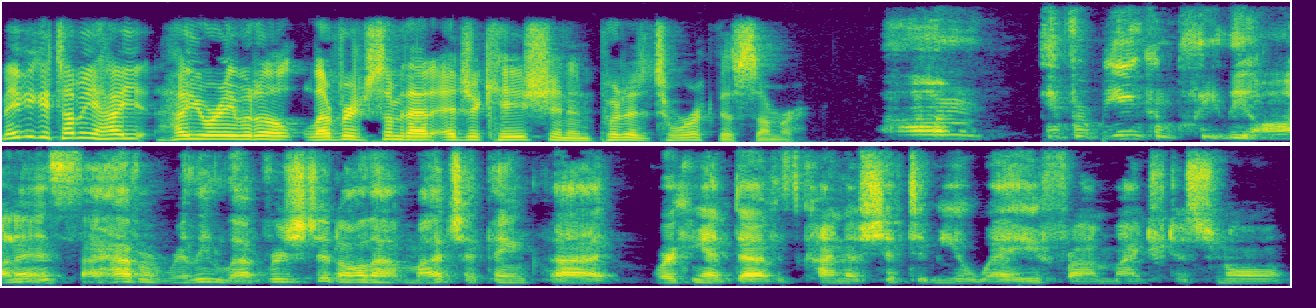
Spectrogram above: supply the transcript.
maybe you could tell me how you, how you were able to leverage some of that education and put it to work this summer. If we're being completely honest, I haven't really leveraged it all that much. I think that working at Dev has kind of shifted me away from my traditional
